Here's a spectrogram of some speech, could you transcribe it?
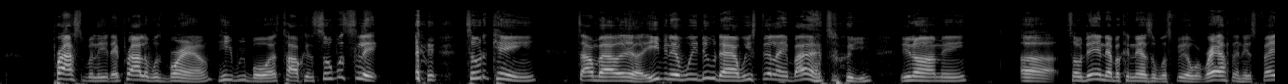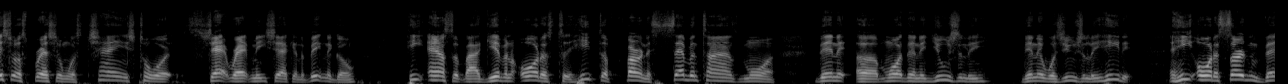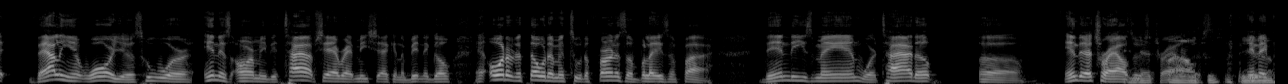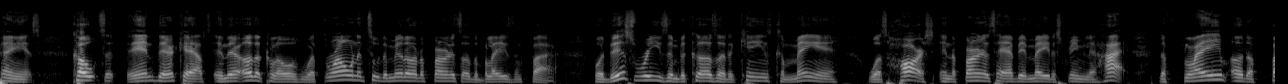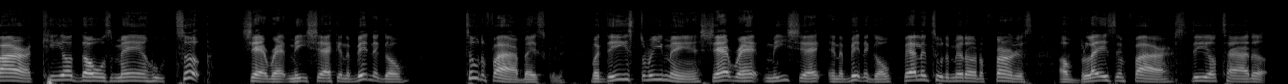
possibly they probably was brown Hebrew boys, talking super slick to the king, talking about uh, even if we do die, we still ain't buying to you. You know what I mean? Uh, so then Nebuchadnezzar was filled with wrath, and his facial expression was changed toward Shadrach, Meshach, and Abednego. He answered by giving orders to heat the furnace seven times more than it, uh, more than it usually than it was usually heated. And he ordered certain va- valiant warriors who were in his army to tie up Shadrach, Meshach, and Abednego in order to throw them into the furnace of blazing fire. Then these men were tied up uh, in their trousers, their trousers, trousers, in their pants, coats, and their caps, and their other clothes were thrown into the middle of the furnace of the blazing fire. For this reason, because of the king's command was harsh and the furnace had been made extremely hot, the flame of the fire killed those men who took Shadrach, Meshach, and Abednego to the fire, basically. But these three men, Shadrach, Meshach, and Abednego, fell into the middle of the furnace of blazing fire, still tied up.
